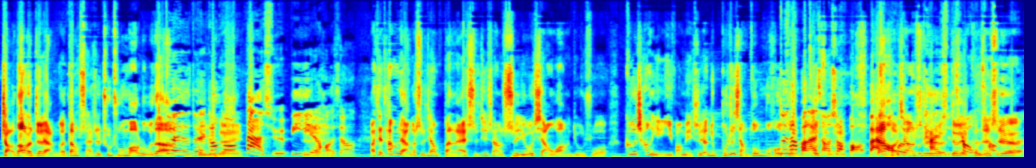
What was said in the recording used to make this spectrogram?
找到了这两个，当时还是初出茅庐的，对对对，刚刚大学毕业好像。而且他们两个实际上本来实际上是有想往就是说歌唱演艺方面，实际上就不是想做幕后。他本来想上百百老汇舞台去跳舞可能是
